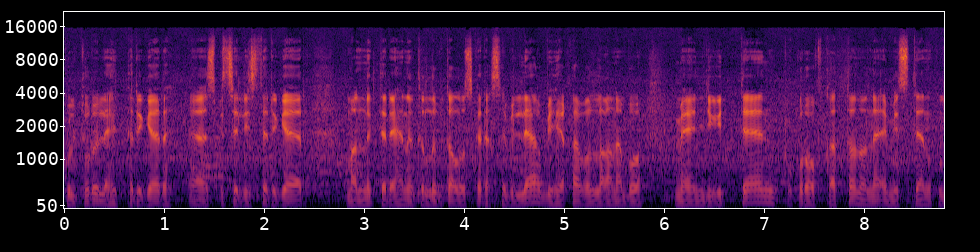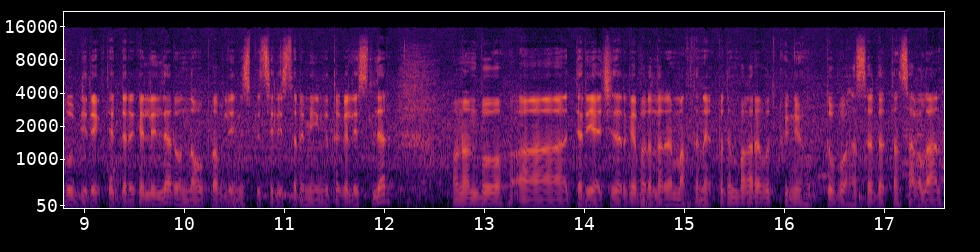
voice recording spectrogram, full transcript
культура лехиттеригер специалисттергер маннык терехен тылыбыт алус керексебиллер бихека боллагана бу мендигиттен покровкаттан оны эмистен клуб директордары келилер онна управление специалисттары меңгите келесилер Онон бу терячилерге барлары мактанык бутын багарабыт күнү хупту бу хасырдаттан сагалан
